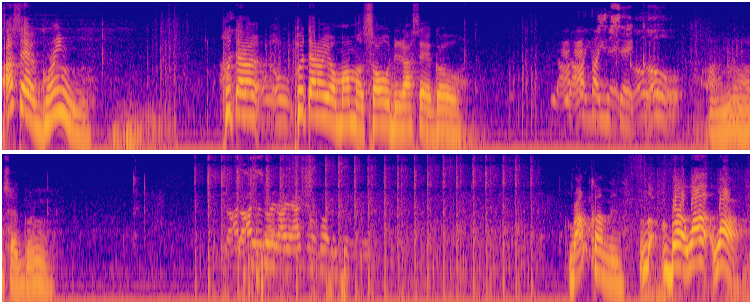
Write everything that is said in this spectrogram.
I said green. Put that on. Put that on your mama's soul. Did I say gold? I, I, I thought you said gold. Oh no, I said green. I said I actually thought you said gold. Bro, I'm coming. Look, bro, why? Why?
